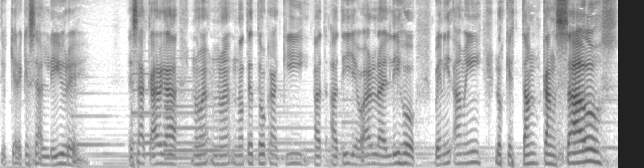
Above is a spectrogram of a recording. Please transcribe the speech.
Dios quiere que seas libre. Esa carga no, te toca aquí a, ti llevarla. Él dijo, venid a mí los que están cansados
